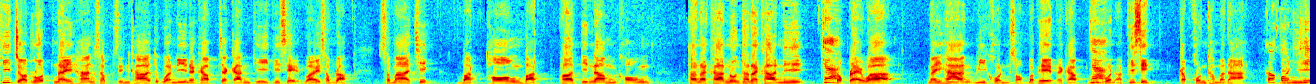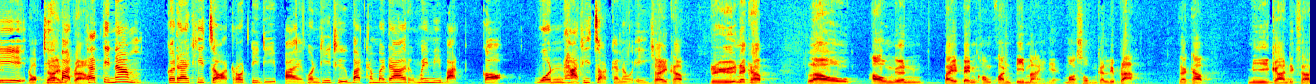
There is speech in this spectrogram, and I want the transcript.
ที่จอดรถในห้างสรรพสินค้าทุกวันนี้นะครับจะกันที่พิเศษไว้สำหรับสมาชิก บัตรทอง บัตรพลาตินัมของธนาคารนู้นธนาคารนี้ค่ะก็แปลว่า ในห้างมีคนสองประเภทนะครับ มีค่ะคนอภิสิทธิ์กับคนธรรมดา ก็คนอย่างที่รับถืได้อหบัรือตรเปล่าแพลตตินัมก็ได้ที่จอดรถดีๆ ไป คนที่ถือบัตรธรรมดาหรือไม่มีบัตรก็วนหาที่จอดกันเอาเอง ใช่ครับ หรือนะครับเราเอาเงินไปเป็นของขวัญปีใหม่เนี่ยเหมาะสมกันหรือเปล่านะครับ มีการศึกษา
